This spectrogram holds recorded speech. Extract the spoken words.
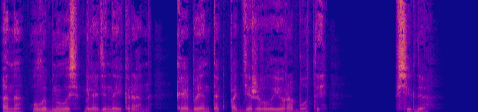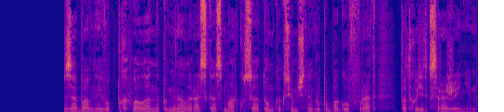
Она улыбнулась, глядя на экран. КБН так поддерживал ее работы. Всегда. Забавно, его похвала напоминала рассказ Маркуса о том, как съемочная группа богов врат подходит к сражениям.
